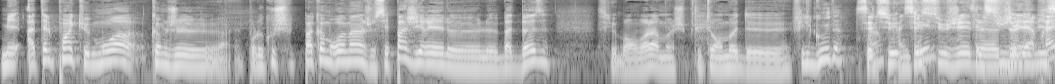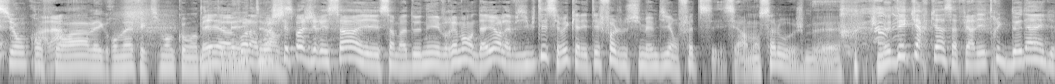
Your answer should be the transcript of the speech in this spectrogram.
Mais à tel point que moi, comme je, pour le coup, je suis pas comme Romain, je sais pas gérer le, le bad buzz. Parce que bon, voilà, moi je suis plutôt en mode euh, feel good. C'est le, hein, sujet de, de l'émission qu'on fera avec Romain, effectivement, comment Mais euh, voilà, moi je sais pas gérer ça et ça m'a donné vraiment. D'ailleurs, la visibilité, c'est vrai qu'elle était folle. Je me suis même dit, en fait, c'est vraiment salaud. Je me, je me décarcasse à faire des trucs de dingue.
